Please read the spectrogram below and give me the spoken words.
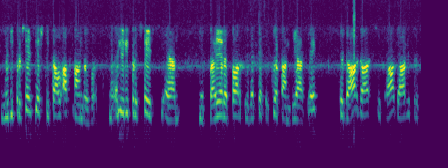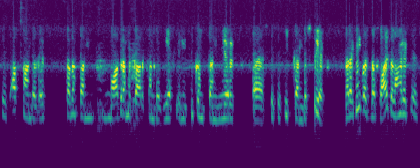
moet die proses eers totaal afgehandel word. Nou in hierdie proses ehm um, met Bayer 'n paar produkte verkoop aan BASF so daar daar sodra daardie proses afgehandel is sal ons dan nader aan mekaar kan beweeg en in die toekoms dan meer uh, spesifiek kan bespreek maar ek dink wat wat baie belangrik is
